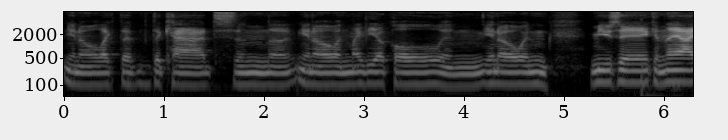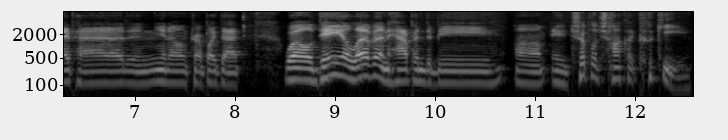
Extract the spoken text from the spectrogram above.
you know like the the cats and the you know and my vehicle and you know and music and the iPad and you know and crap like that. Well, day eleven happened to be um, a triple chocolate cookie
